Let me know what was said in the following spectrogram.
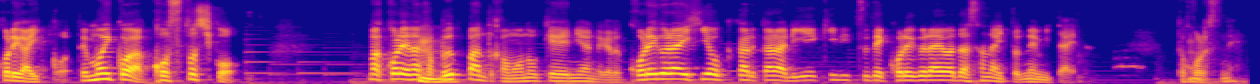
これが1個。で、もう1個はコスト思考。まあこれなんかうん物販とか物系にあるんだけど、これぐらい費用かかるから利益率でこれぐらいは出さないとねみたいなところですね。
